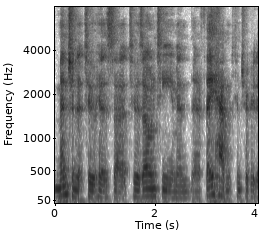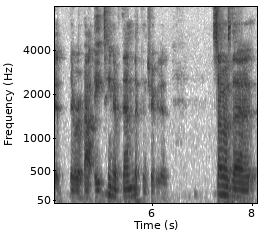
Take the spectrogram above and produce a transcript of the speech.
mentioned it to his uh, to his own team, and, and if they hadn't contributed, there were about 18 of them that contributed. Some of the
